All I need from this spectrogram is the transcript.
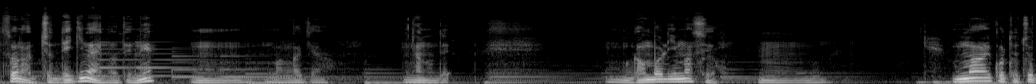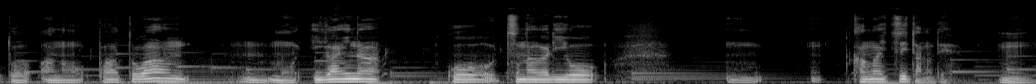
そういうのはちょっとできないのでね。うん、漫画じゃ。なので、頑張りますよ。うん。うまいことちょっと、あの、パート1も意外な、こう、つながりを、うん、考えついたので、うん。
